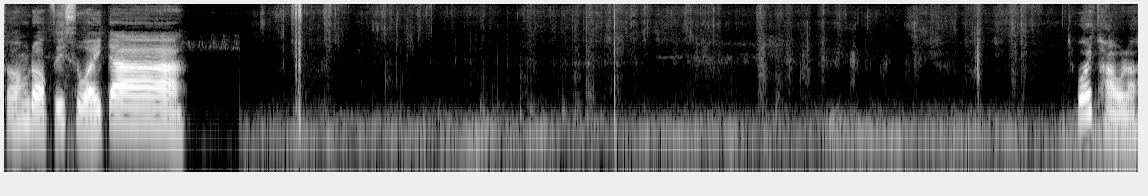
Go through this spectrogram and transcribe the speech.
สองดอกสวยๆจ้าโอ้ยเท่าละ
